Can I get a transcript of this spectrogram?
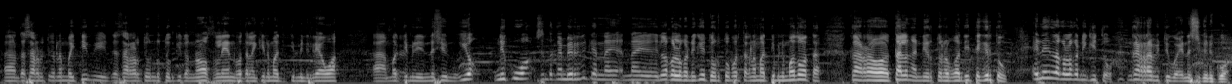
ta sarabati ko na may TV ta sarabati nutong gito Northland patalang kina matitim ni rewa matitim ni nasin yo ni ko sa taga merika na na iloko ni gito tubo na matitim ni maduwata kara talangan nirto na bukan titigirto ay na iloko ni gito ngarabiti ko ay nasigin ko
